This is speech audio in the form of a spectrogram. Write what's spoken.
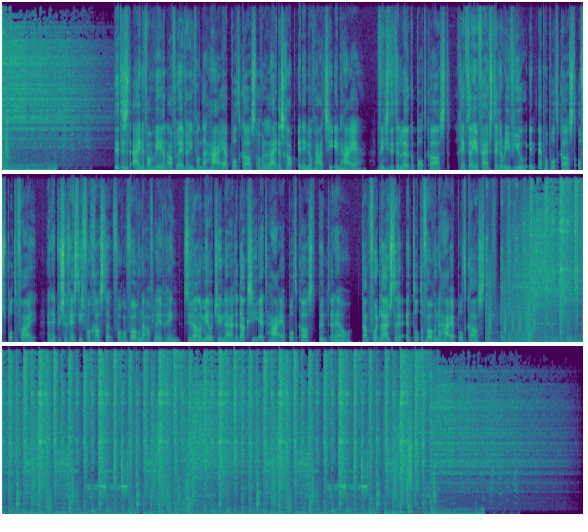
Dit is het einde van weer een aflevering van de HR-podcast over leiderschap en innovatie in HR. Vind je dit een leuke podcast? Geef dan je 5-sterren review in Apple Podcast of Spotify. En heb je suggesties voor gasten voor een volgende aflevering? Stuur dan een mailtje naar redactie.hrpodcast.nl. Dank voor het luisteren en tot de volgende HR-podcast.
